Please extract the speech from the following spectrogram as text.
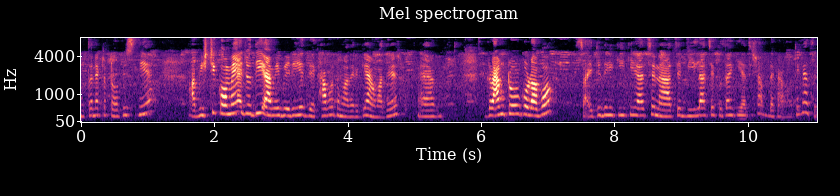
নতুন একটা টপিস নিয়ে। আর বৃষ্টি কমে যদি আমি বেরিয়ে দেখাবো তোমাদেরকে আমাদের গ্রাম ট্যুর করাবো। সাইটের দিকে কী কী আছে, না আছে, বিল আছে, কোথায় কী আছে, সব দেখাবো, ঠিক আছে?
